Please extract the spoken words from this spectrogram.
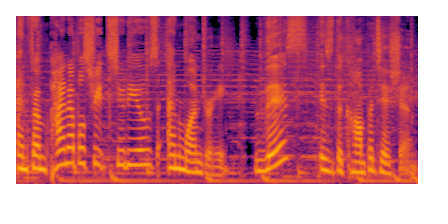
and from Pineapple Street Studios and Wondery, this is The Competition.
